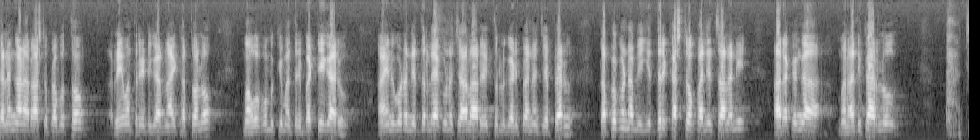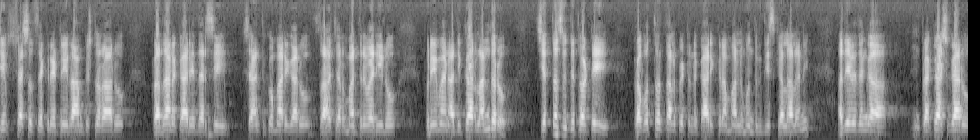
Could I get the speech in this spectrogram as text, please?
తెలంగాణ రాష్ట్ర ప్రభుత్వం రేవంత్ రెడ్డి గారి నాయకత్వంలో మా ఉప ముఖ్యమంత్రి భట్టి గారు ఆయన కూడా నిద్ర లేకుండా చాలా రైతులు గడిపానని చెప్పారు. తప్పకుండా మీ ఇద్దరి కష్టం ఫలించాలని ఆ రకంగా మన అధికారులు చీఫ్ స్పెషల్ సెక్రటరీ రామకృష్ణరావు ప్రధాన కార్యదర్శి శాంతి కుమారి గారు సహచర మంత్రివర్యులు ప్రియమైన అధికారులందరూ చిత్తశుద్ధితోటి ప్రభుత్వం తలపెట్టిన కార్యక్రమాలను ముందుకు తీసుకెళ్ళాలని. అదేవిధంగా ప్రకాష్ గారు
